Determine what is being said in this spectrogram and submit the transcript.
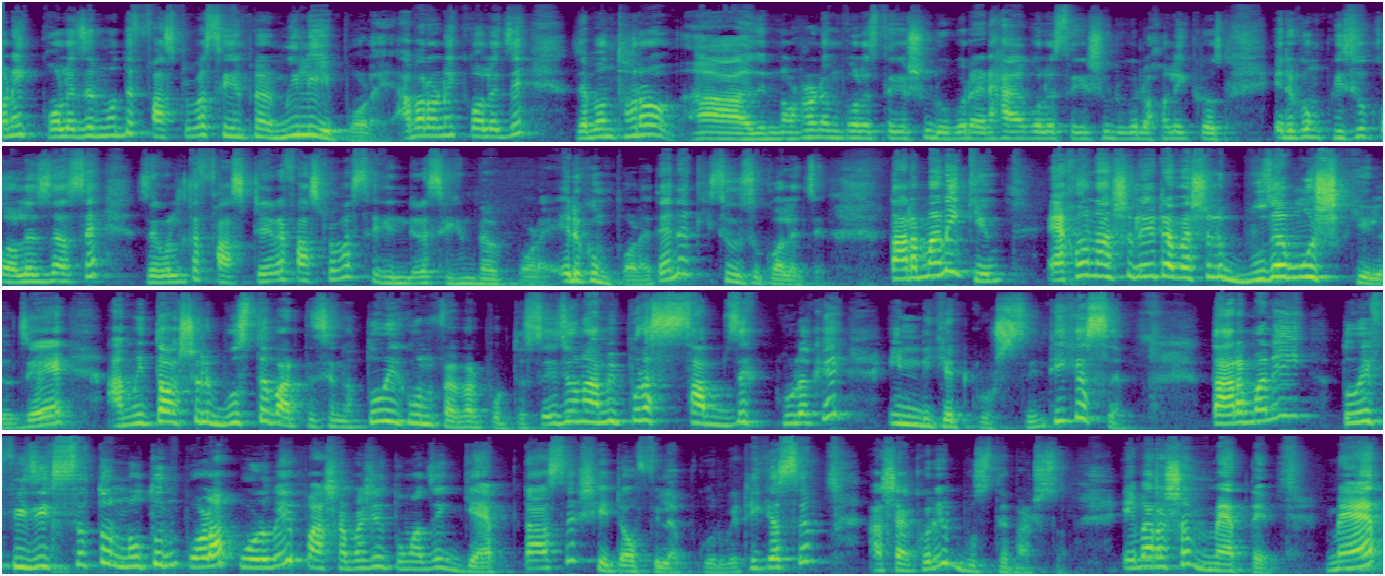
অনেক কলেজের মধ্যে ফার্স্ট পেপার সেকেন্ড পেপার মিলিয়ে পড়ে আবার অনেক কলেজে যেমন ধরো নটরডেম কলেজ থেকে শুরু করে ঢাকা কলেজ থেকে শুরু করে হলিক্রস এরকম কিছু কলেজ আছে যেগুলোতে ফার্স্ট ইয়ারে ফার্স্ট পেপার সেকেন্ড ইয়ারে সেকেন্ড পেপার পড়ায় এরকম পড়ে, তাই না? কিছু কিছু কলেজে তার মানে কি? এখন আসলে এটা আসলে বোঝা মুশকিল যে আমি তো আসলে বুঝতে পারতেছি না তুমি কোন পেপার পড়তেছো এই জন্য আমি পুরো সাবজেক্টগুলোকে ইন্ডিকেট করছি, ঠিক আছে? তার মানে তুমি ফিজিক্সে তো নতুন পড়া পড়বেই পাশাপাশি তোমার যে গ্যাপটা আছে সেটাও ফিল আপ করবে, ঠিক আছে? আশা করি বুঝতে পারছ। এবার আসো ম্যাথে ম্যাথ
